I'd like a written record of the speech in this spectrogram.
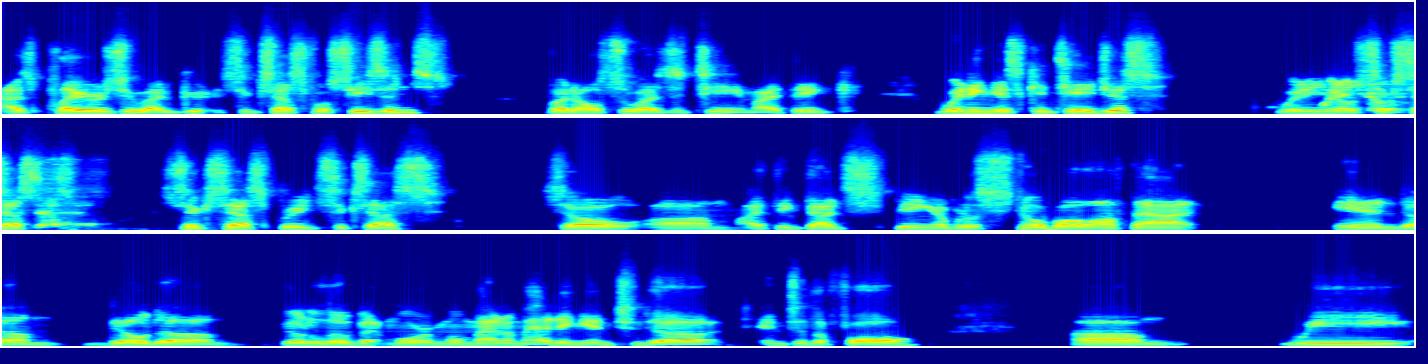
as players who had good, successful seasons, but also as a team. I think winning is contagious. Winning, you know, success success breeds success. So um, I think that's being able to snowball off that and um, build a build a little bit more momentum heading into the into the fall. Um, we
